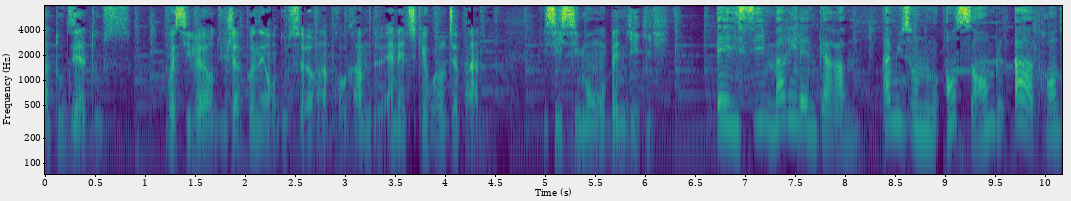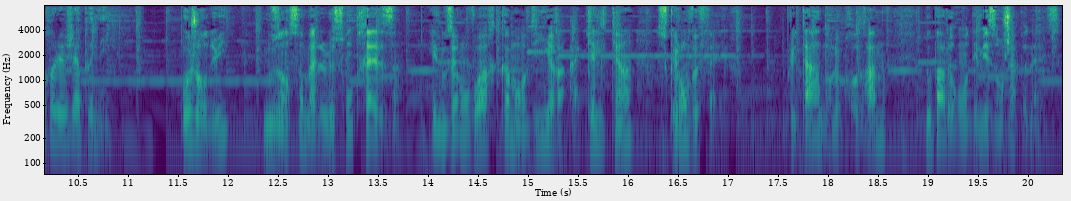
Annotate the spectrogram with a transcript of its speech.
à toutes et à tous. Voici l'heure du japonais en douceur, un programme de NHK World Japan. Ici Simon Benguigui. Et ici Marilyn Karam. Amusons-nous ensemble à apprendre le japonais. Aujourd'hui, nous en sommes à la leçon 13 et nous allons voir comment dire à quelqu'un ce que l'on veut faire. Plus tard dans le programme, nous parlerons des maisons japonaises.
